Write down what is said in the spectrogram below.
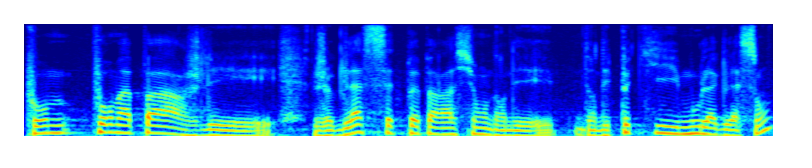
Pour, pour ma part, je, les, je glace cette préparation dans des, dans des petits moules à glaçons,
